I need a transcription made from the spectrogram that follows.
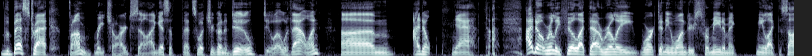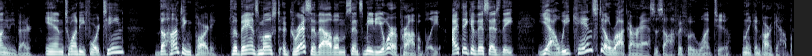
the best track from Recharge, so I guess if that's what you're going to do, do it with that one. Um, I don't, yeah, I don't really feel like that really worked any wonders for me to make me like the song any better. In 2014, The Hunting Party the band's most aggressive album since Meteora, probably. I think of this as the, yeah, we can still rock our asses off if we want to, Linkin Park album.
